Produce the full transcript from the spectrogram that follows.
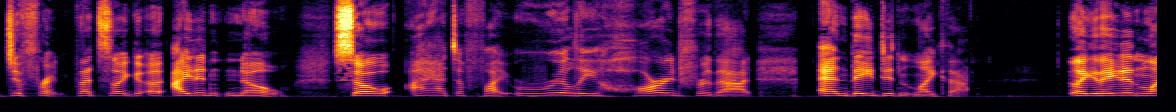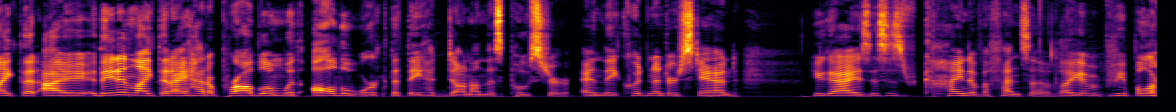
different. That's like uh, i didn't know. So i had to fight really hard for that and they didn't like that. Like they didn't like that i they didn't like that i had a problem with all the work that they had done on this poster and they couldn't understand you guys this is kind of offensive like people are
